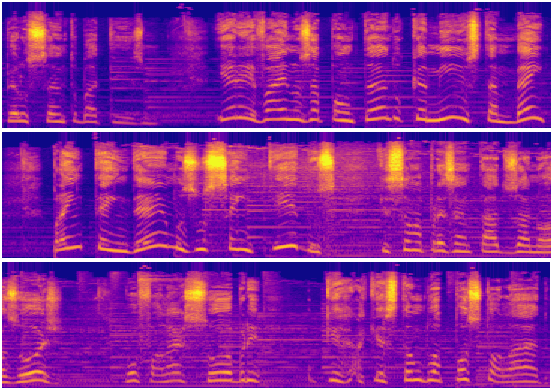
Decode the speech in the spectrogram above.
pelo santo batismo e ele vai nos apontando caminhos também para entendermos os sentidos que são apresentados a nós hoje. Vou falar sobre a questão do apostolado,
